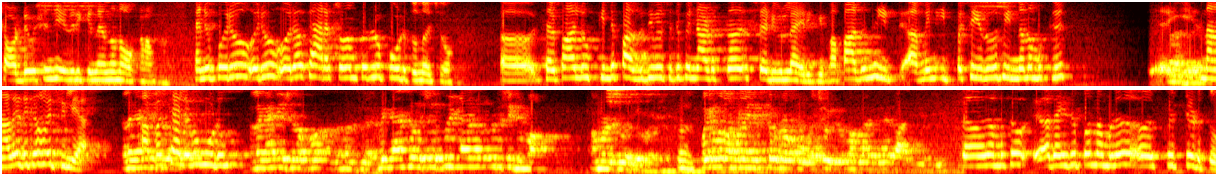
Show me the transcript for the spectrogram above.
ഷോർട്ട് ഡിവിഷൻ ചെയ്തിരിക്കുന്നതെന്ന് നോക്കണം. ഞാനിപ്പോ ഒരു ഒരു ഓരോ ക്യാരക്ടർ നമുക്കൊരു ലുക്ക് കൊടുത്തു വെച്ചോ. ചിലപ്പോൾ ആ ലുക്കിന്റെ പകുതി വെച്ചിട്ട് പിന്നെ അടുത്ത ഷെഡ്യൂളിലായിരിക്കും അപ്പൊ അത് ഐ മീൻ ഇപ്പൊ ചെയ്തത് പിന്നെ നമുക്ക് നാളെ എടുക്കാൻ പറ്റില്ല. അപ്പൊ ചെലവ് കൂടും. സിനിമ നമുക്ക് അതായത് ഇപ്പൊ നമ്മൾ സ്ക്രിപ്റ്റ് എടുത്തു.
